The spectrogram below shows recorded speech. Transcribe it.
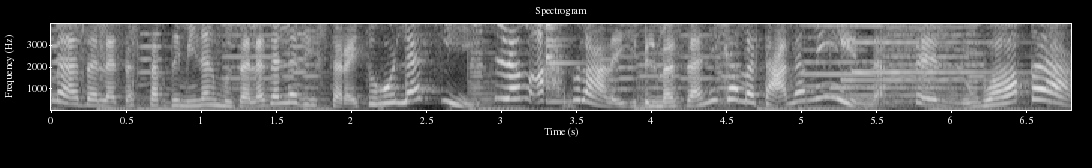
لماذا لا تستخدمين المجلد الذي اشتريته لك؟ لم أحصل عليه بالمجان كما تعلمين. في الواقع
